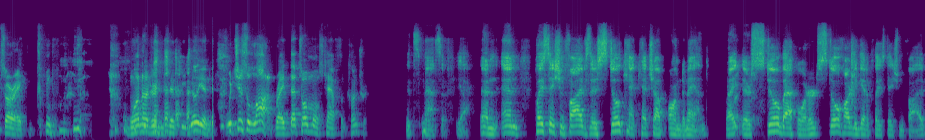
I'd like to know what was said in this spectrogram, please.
sorry. 150 million, which is a lot, right? That's almost half the country. It's massive, yeah. And and PlayStation 5s, they still can't catch up on demand, right? right? They're still back ordered, still hard to get a PlayStation 5.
